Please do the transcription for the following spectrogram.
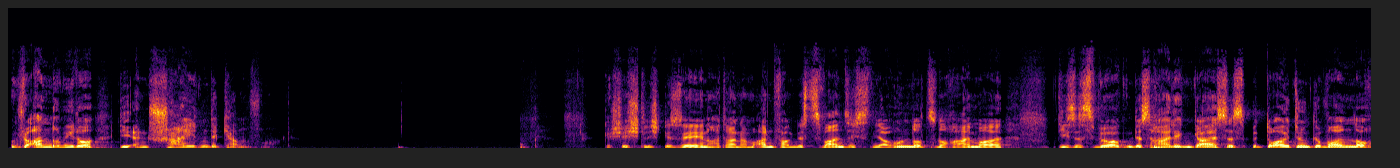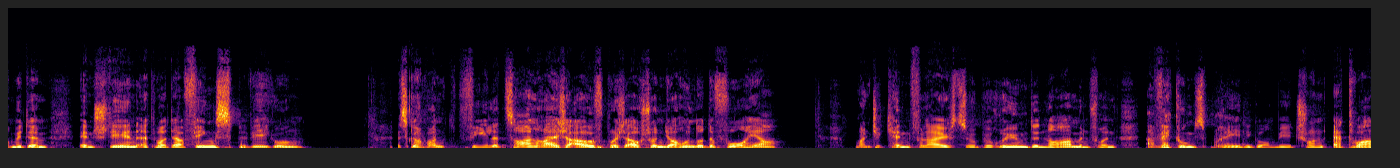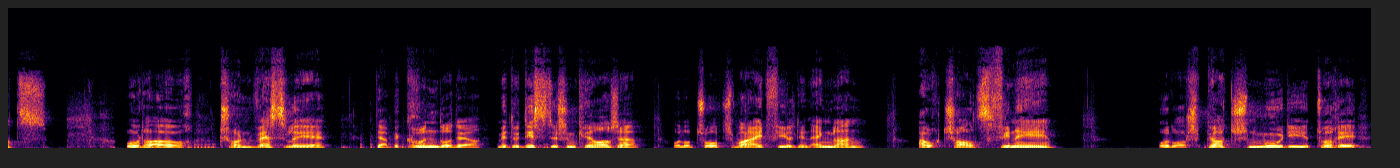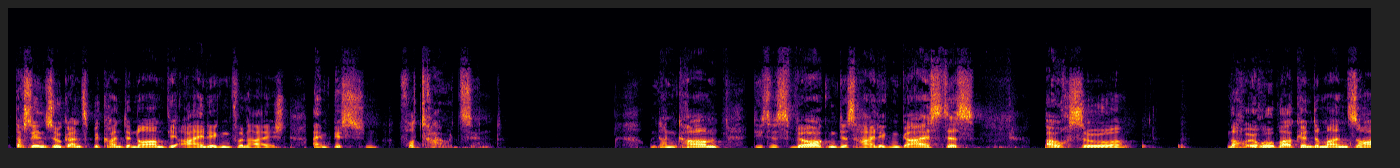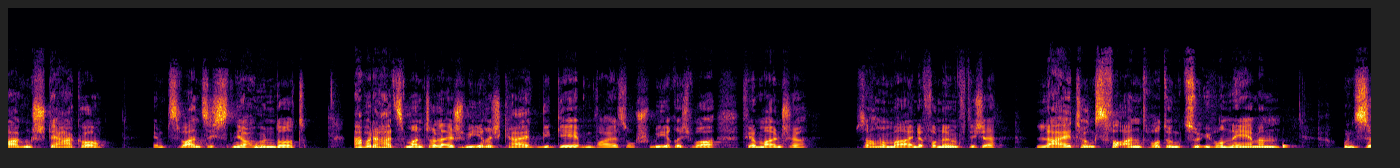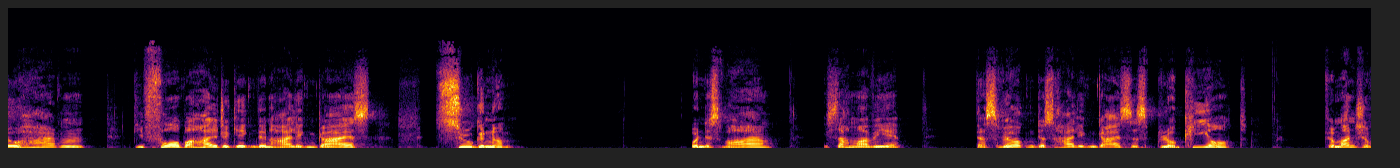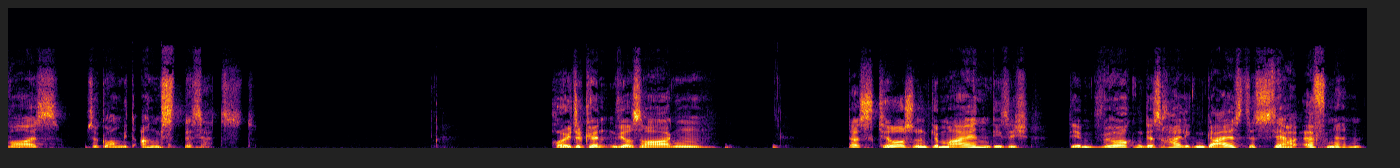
und für andere wieder die entscheidende Kernfrage. Geschichtlich gesehen hat dann am Anfang des 20. Jahrhunderts noch einmal dieses Wirken des Heiligen Geistes Bedeutung gewonnen, auch mit dem Entstehen etwa der Pfingstbewegung. Es gab viele zahlreiche Aufbrüche, auch schon Jahrhunderte vorher. Manche kennen vielleicht so berühmte Namen von Erweckungspredigern wie John Edwards oder auch John Wesley, der Begründer der methodistischen Kirche oder George Whitefield in England, auch Charles Finney oder Spurgeon, Moody, Torrey, das sind so ganz bekannte Namen, die einigen vielleicht ein bisschen vertraut sind. Und dann kam dieses Wirken des Heiligen Geistes auch so nach Europa, könnte man sagen, stärker im 20. Jahrhundert. Aber da hat es mancherlei Schwierigkeiten gegeben, weil es auch schwierig war für manche, sagen wir mal, eine vernünftige Leitungsverantwortung zu übernehmen. Und so haben die Vorbehalte gegen den Heiligen Geist zugenommen. Und es war, ich sag mal, wie das Wirken des Heiligen Geistes blockiert. Für manche war es sogar mit Angst besetzt. Heute könnten wir sagen, dass Kirchen und Gemeinden, die sich dem Wirken des Heiligen Geistes sehr öffnen,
